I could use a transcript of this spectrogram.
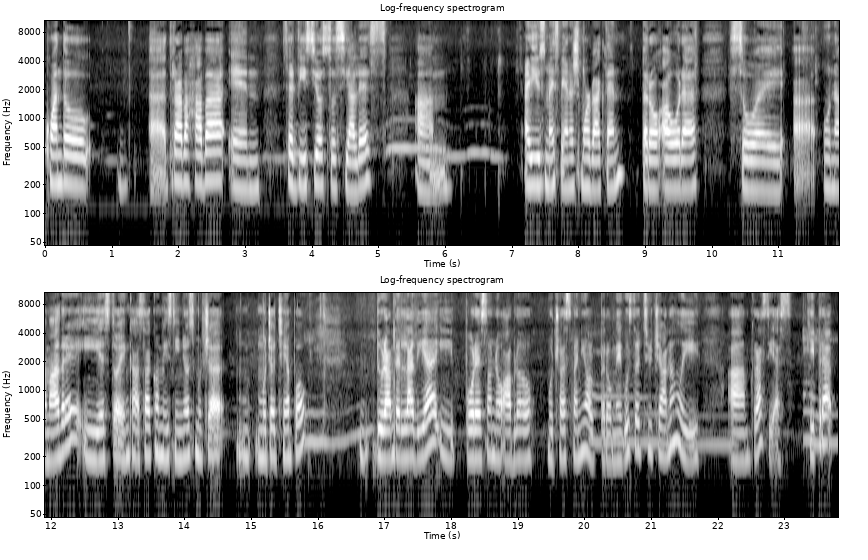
cuando trabajaba en servicios sociales. Um, I used my Spanish more back then, pero ahora soy uh, una madre y estoy en casa con mis niños mucha, mucho tiempo durante el día y por eso no hablo mucho español, pero me gusta tu channel y um, gracias. Keep it up.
